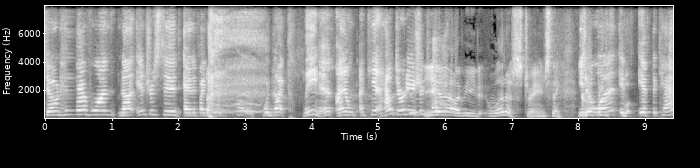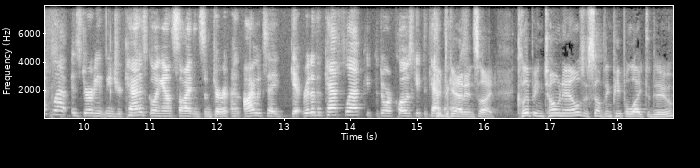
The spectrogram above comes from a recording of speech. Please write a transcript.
Don't have one. Not interested. And if I did, would not clean it. I don't. I can't. How dirty is your cat? Yeah, I mean, what a strange thing. You know what? If if the cat flap is dirty, it means your cat is going outside in some dirt. And I would say get rid of the cat flap, keep the door closed, keep the cat. keep the in cat inside. Clipping toenails is something people like to do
